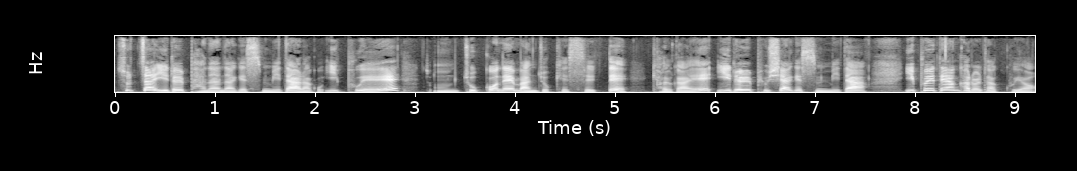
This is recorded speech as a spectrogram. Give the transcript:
숫자 2를 반환하겠습니다. 라고 if에 음, 조건에 만족했을 때 결과에 2를 표시하겠습니다. if에 대한 괄호를 닫고요.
